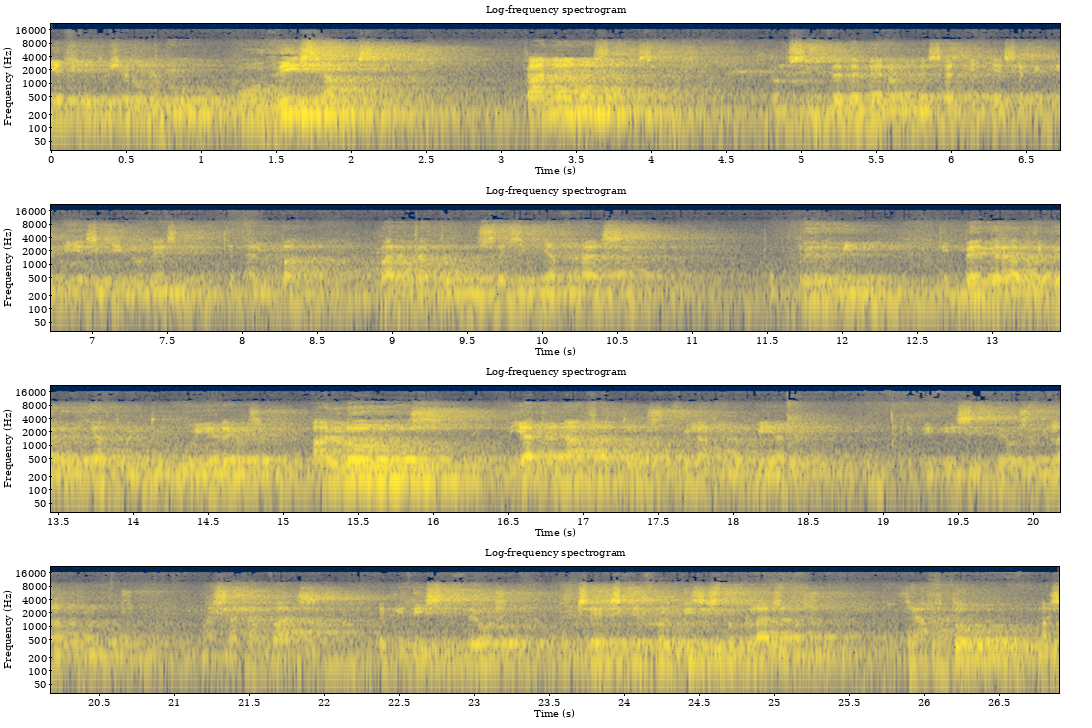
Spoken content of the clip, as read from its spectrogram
η ευχή του χερουβικού. Ουδής άξιος. Κανένας άξιος. Των συνδεδεμένων με τις αρχικές επιθυμίες και ειδονές κτλ. Παρακάτω όμως έχει μια φράση που παίρνει την πέτρα από την καρδιά του λειτουργού ιερέως. Αλόμως δια την άφατον σου φιλανθρωπία. Επειδή είσαι Θεός φιλάνθρωπος, μας αγαπάς. Επειδή είσαι Θεός που ξέρεις και φροντίζεις το πλάσμα σου. Γι' αυτό μας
